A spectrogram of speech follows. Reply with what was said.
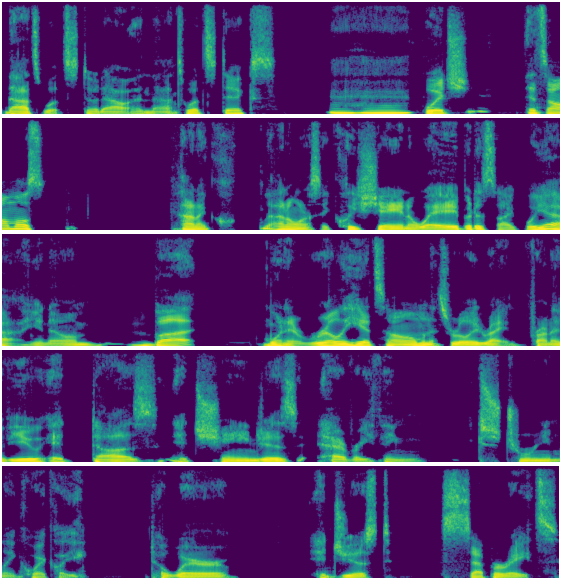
that's what stood out and that's what sticks hmm which it's almost kind of I don't want to say cliche in a way, but it's like, well, yeah, you know, um, but when it really hits home and it's really right in front of you, it does. It changes everything extremely quickly to where it just separates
